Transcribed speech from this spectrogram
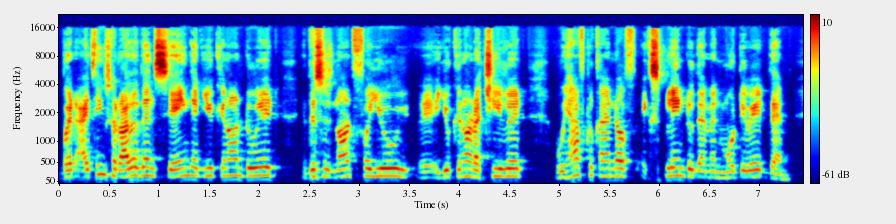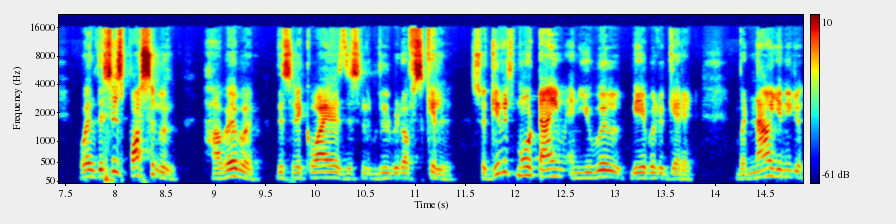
But I think so. Rather than saying that you cannot do it, this is not for you. You cannot achieve it. We have to kind of explain to them and motivate them. Well, this is possible. However, this requires this little bit of skill. So give it more time, and you will be able to get it but now you need to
